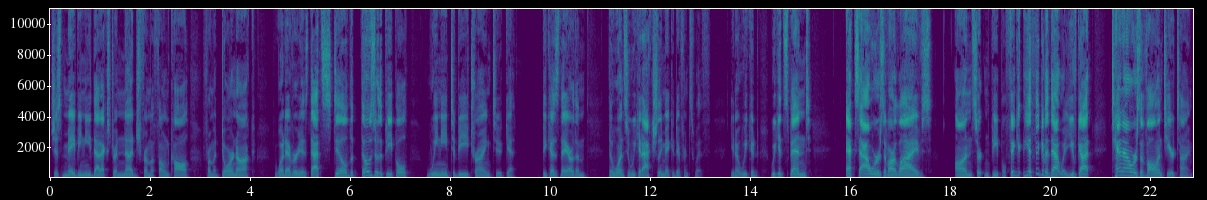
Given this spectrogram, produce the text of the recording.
just maybe need that extra nudge from a phone call, from a door knock, whatever it is. That's still the those are the people we need to be trying to get because they are the the ones who we could actually make a difference with. You know, we could we could spend X hours of our lives on certain people. Figure yeah, think of it that way. You've got 10 hours of volunteer time.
